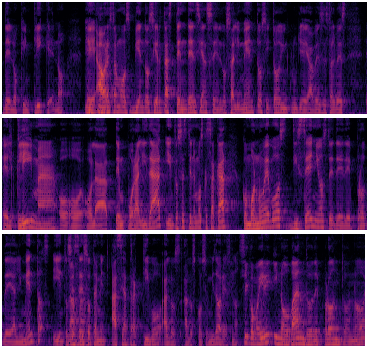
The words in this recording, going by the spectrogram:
de lo que implique, ¿no? Eh, ahora estamos viendo ciertas tendencias en los alimentos y todo incluye a veces tal vez el clima o, la temporalidad y entonces tenemos que sacar como nuevos diseños de, de, de, alimentos y entonces eso también hace atractivo a los, a los consumidores, ¿no? Sí, como ir innovando de pronto, ¿no?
